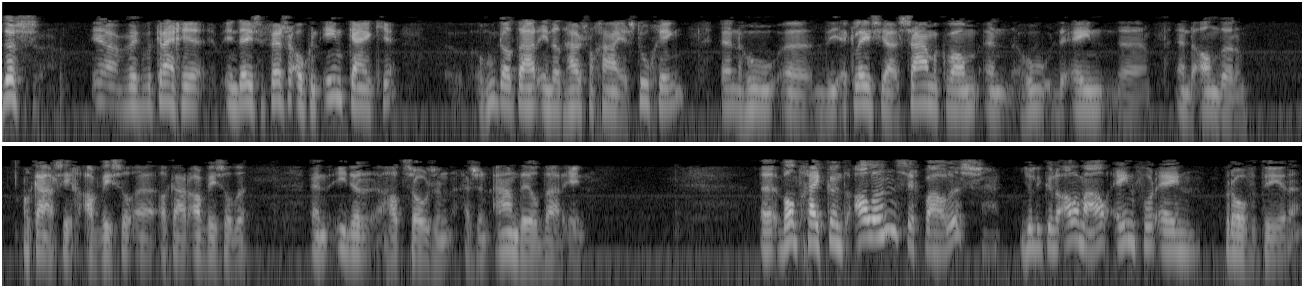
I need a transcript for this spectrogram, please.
Dus ja, we, we, krijgen in deze verse ook een inkijkje hoe dat daar in dat huis van Gaius toeging. En hoe uh, die Ecclesia samenkwam en hoe de een uh, en de ander elkaar, zich afwissel, elkaar afwisselden. En ieder had zo zijn, zijn aandeel daarin. want gij kunt allen, zegt Paulus, jullie kunnen allemaal één voor één profiteren.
